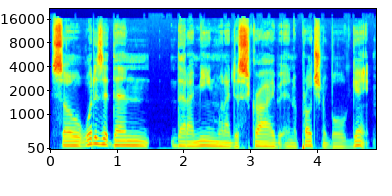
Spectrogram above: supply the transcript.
So, what is it then that I mean when I describe an approachable game?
